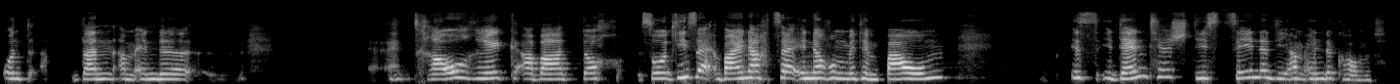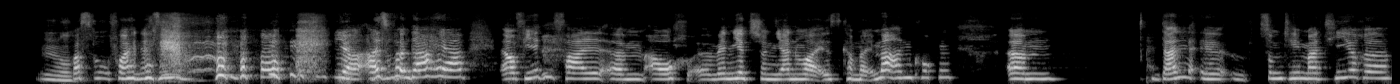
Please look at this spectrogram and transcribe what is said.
und dann am Ende traurig, aber doch so diese Weihnachtserinnerung mit dem Baum ist identisch die Szene, die am Ende kommt Oh, was du vorhin erzählt Ja, also von daher auf jeden Fall ähm, auch, äh, wenn jetzt schon Januar ist, kann man immer angucken. Ähm, dann äh, zum Thema Tiere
